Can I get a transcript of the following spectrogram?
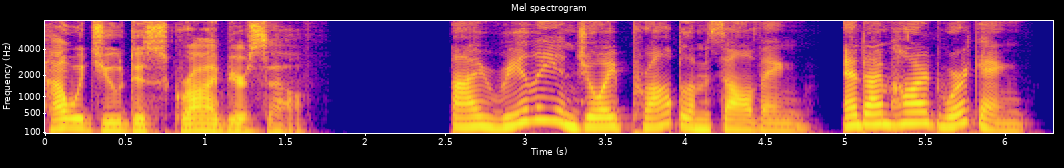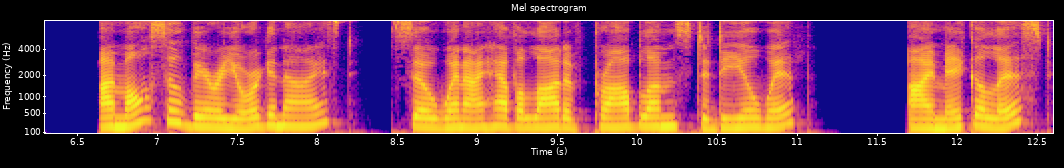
How would you describe yourself? I really enjoy problem solving, and I'm hardworking. I'm also very organized, so when I have a lot of problems to deal with, I make a list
